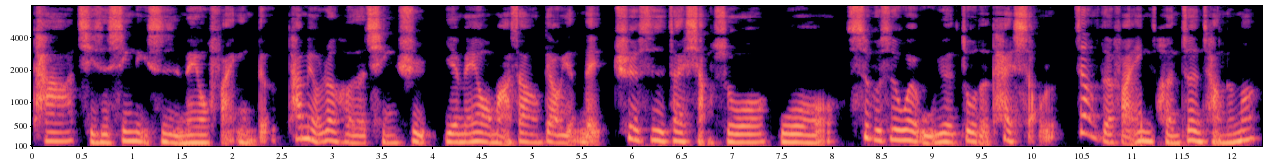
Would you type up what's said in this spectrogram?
他其实心里是没有反应的，他没有任何的情绪，也没有马上掉眼泪，却是在想说：“我是不是为五月做的太少了？”这样子的反应很正常的吗？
